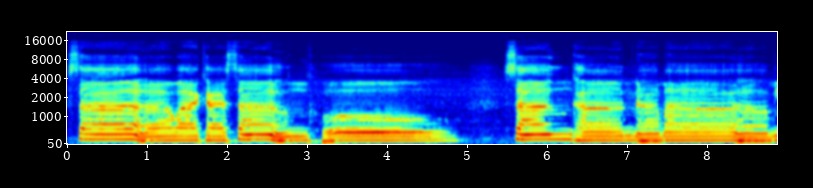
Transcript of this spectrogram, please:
Sawaka Sangho Sanghang Namami.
